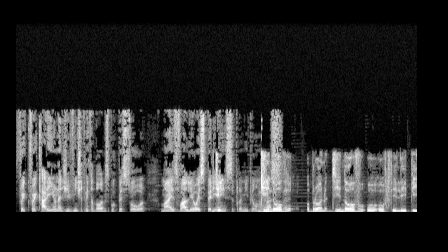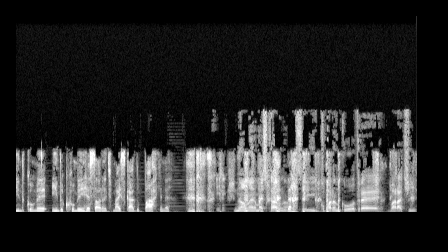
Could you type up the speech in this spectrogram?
Foi, foi carinho, né? De 20 a 30 dólares por pessoa, mas valeu a experiência, para mim, pelo menos. De novo, Ô Bruno, de novo o, o Felipe indo comer, indo comer em restaurante mais caro do parque, né? Não, não era mais caro, não. Isso aí, comparando com o outro, é baratinho.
